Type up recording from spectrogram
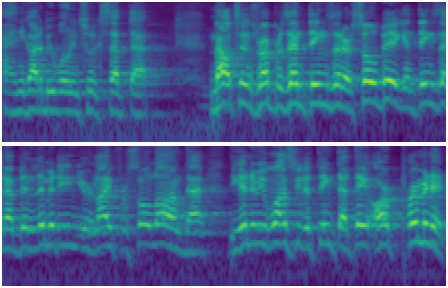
And you got to be willing to accept that. Mountains represent things that are so big and things that have been limiting your life for so long that the enemy wants you to think that they are permanent.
